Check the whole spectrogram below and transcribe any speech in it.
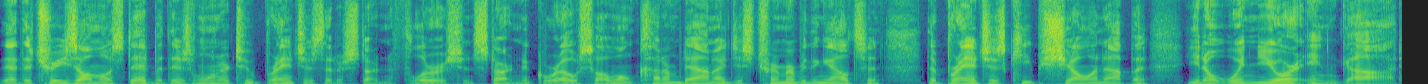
that the tree's almost dead, but there's one or two branches that are starting to flourish and starting to grow. So I won't cut them down. I just trim everything else and the branches keep showing up. But, you know, when you're in God,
